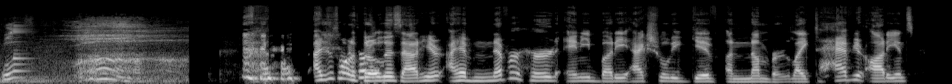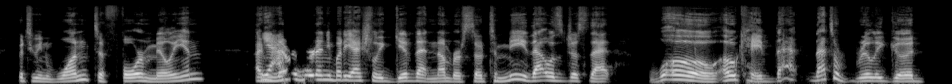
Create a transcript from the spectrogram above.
Well, I just want to throw this out here. I have never heard anybody actually give a number, like to have your audience between one to four million. I've Yeah. never heard anybody actually give that number. So to me, that was just that. Whoa, okay, that that's a really good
